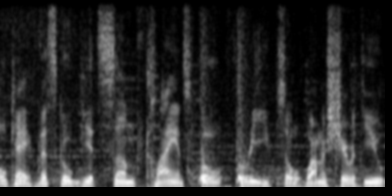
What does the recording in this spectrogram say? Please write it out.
Okay, let's go get some clients for free. So what I'm gonna share with you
